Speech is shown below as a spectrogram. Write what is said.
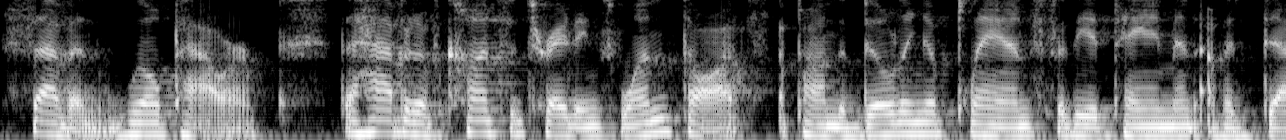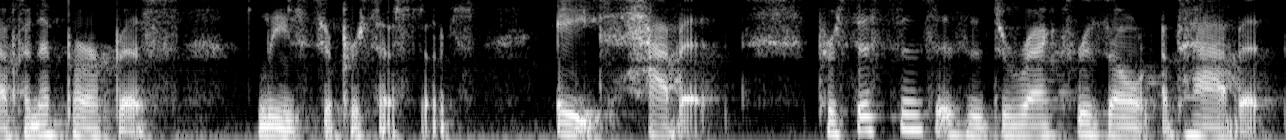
Seven, willpower. The habit of concentrating one's thoughts upon the building of plans for the attainment of a definite purpose leads to persistence. Eight, habit. Persistence is a direct result of habit.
